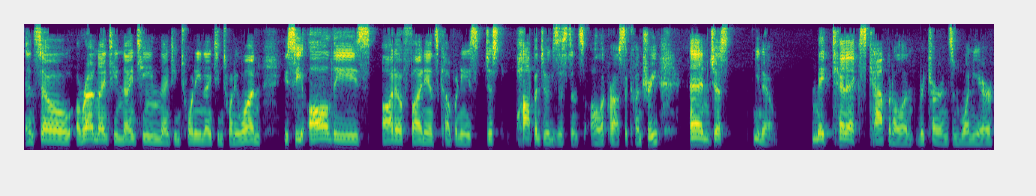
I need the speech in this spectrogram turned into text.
And so around 1919, 1920, 1921, you see all these auto finance companies just pop into existence all across the country and just, you know, make 10x capital and returns in one year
